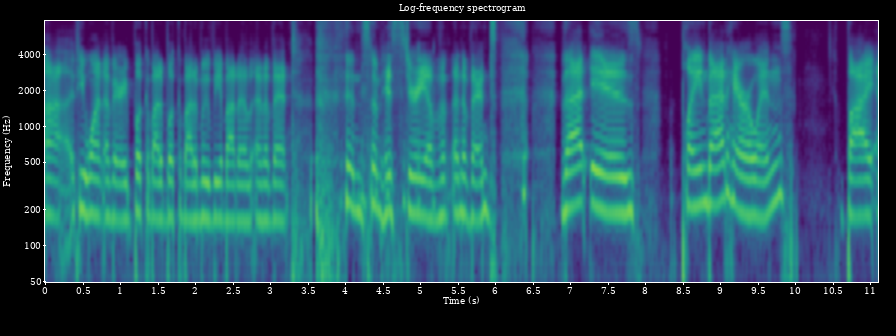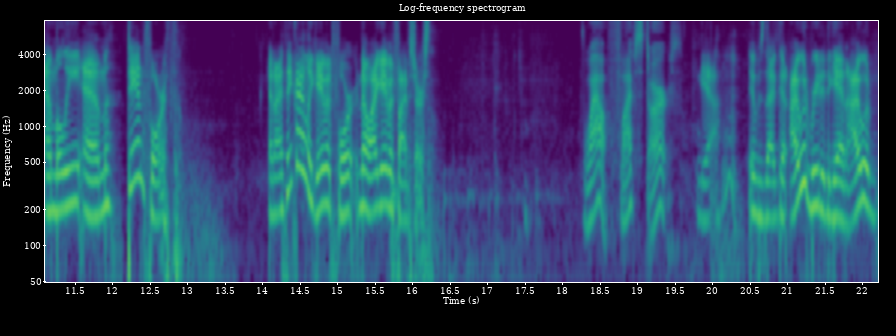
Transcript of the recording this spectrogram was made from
uh, if you want a very book about a book about a movie about a, an event and some history of an event, that is Plain Bad Heroines by Emily M. Danforth. And I think I only gave it four. No, I gave it five stars. Wow, five stars. Yeah, hmm. it was that good. I would read it again. I would.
